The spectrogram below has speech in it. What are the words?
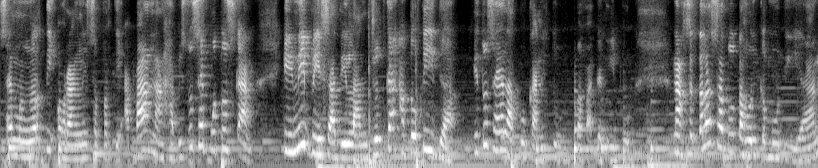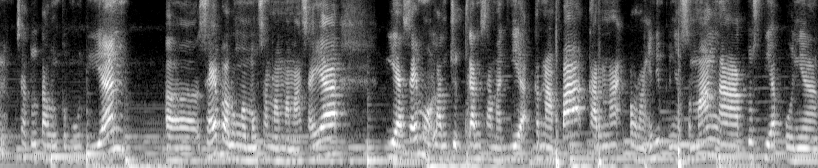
saya mengerti orang ini seperti apa nah habis itu saya putuskan ini bisa dilanjutkan atau tidak? Itu saya lakukan itu bapak dan ibu. Nah setelah satu tahun kemudian satu tahun kemudian uh, saya baru ngomong sama mama saya ya saya mau lanjutkan sama dia. Kenapa? Karena orang ini punya semangat terus dia punya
